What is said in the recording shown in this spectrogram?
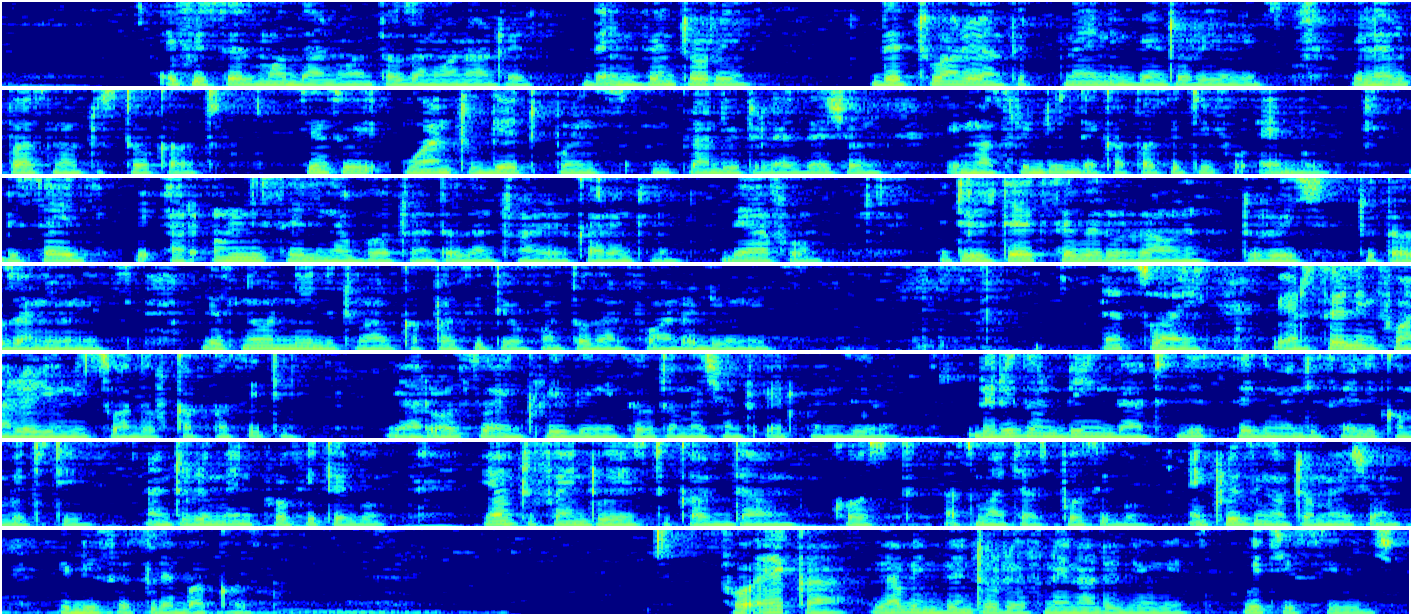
if we sell more than 1100, the inventory, the 239 inventory units will help us not to stock out. Since we want to get points on planned utilization, we must reduce the capacity for Able. Besides, we are only selling about 1200 currently. Therefore, It will take several rounds to reach 2000 units. There's no need to have capacity of 1400 units. That's why we are selling 400 units worth of capacity. We are also increasing its automation to 8.0. The reason being that this segment is highly competitive and to remain profitable, we have to find ways to cut down cost as much as possible. Increasing automation reduces labor cost. For Acre, we have inventory of 900 units, which is huge.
